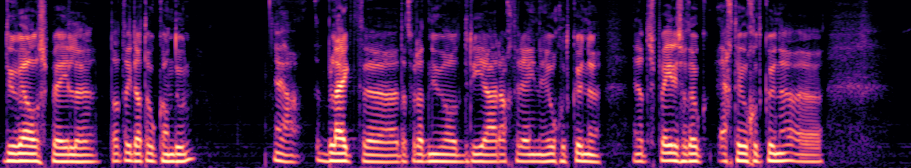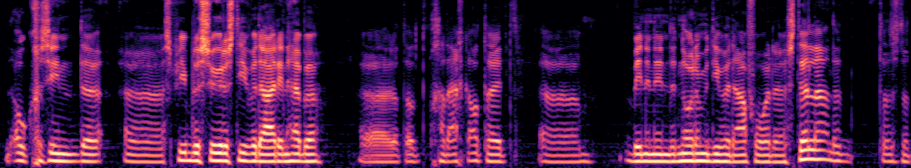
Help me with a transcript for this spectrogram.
duel spelen, dat hij dat ook kan doen. Ja, het blijkt eh, dat we dat nu al drie jaar achtereen heel goed kunnen. En dat de spelers dat ook echt heel goed kunnen. Eh, ook gezien de uh, spierblessures die we daarin hebben. Dat, dat, gaat eigenlijk altijd uh, binnenin de normen die we daarvoor stellen. Dat, dat, is dat,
